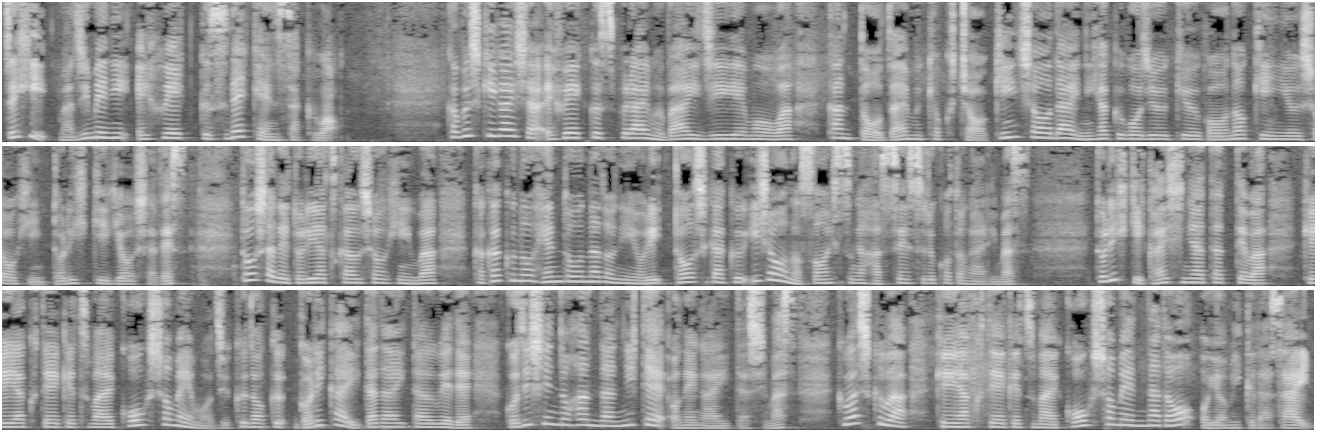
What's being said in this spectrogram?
ぜひ真面目に FX で検索を。株式会社 FX プライムバイ GMO は関東財務局長金賞第259号の金融商品取引業者です。当社で取り扱う商品は価格の変動などにより投資額以上の損失が発生することがあります。取引開始にあたっては、契約締結前交付書面を熟読、ご理解いただいた上で、ご自身の判断にてお願いいたします。詳しくは、契約締結前交付書面などをお読みください。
